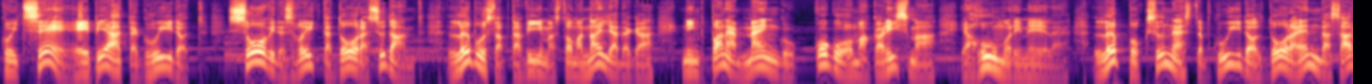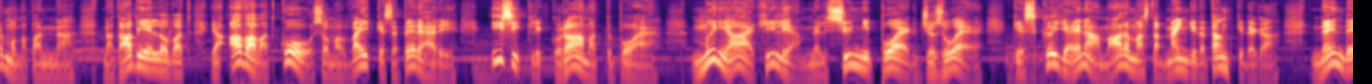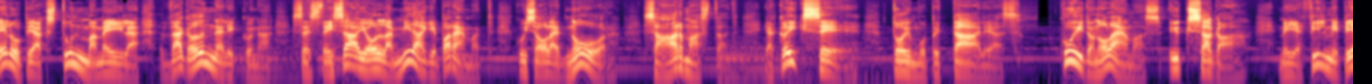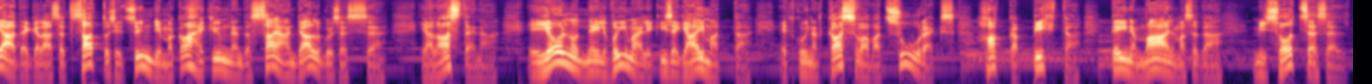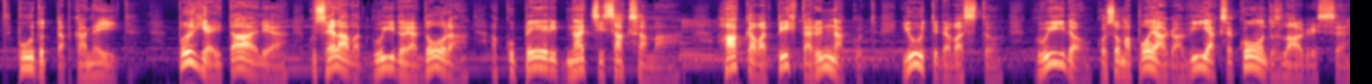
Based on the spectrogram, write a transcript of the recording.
kuid see ei peata Guidot soovides võita Dora südant, lõbustab ta viimast oma naljadega ning paneb mängu kogu oma karisma ja huumorimeele. lõpuks õnnestub Guidol Dora endasse armuma panna. Nad abielluvad ja avavad koos oma väikese pereäri, isikliku raamatupoe. mõni aeg hiljem neil sünnib poeg Josue, kes kõige enam armastab mängida tankidega. Nende elu peaks tundma meile väga õnnelikuna, sest ei saa ju olla midagi paremat kui sa oled noor, sa armastad ja kõik see toimub Itaalias. Kuid on olemas üks aga. meie filmi peategelased sattusid sündima kahekümnenda sajandi algusesse ja lastena ei olnud neil võimalik isegi aimata, et kui nad kasvavad suureks, hakkab pihta teine maailmasõda, mis otseselt puudutab ka neid Põhja-Itaalia, kus elavad Guido ja Dora, okupeerib Natsi-Saksamaa hakkavad pihta rünnakud juutide vastu. Guido koos oma pojaga viiakse koonduslaagrisse.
